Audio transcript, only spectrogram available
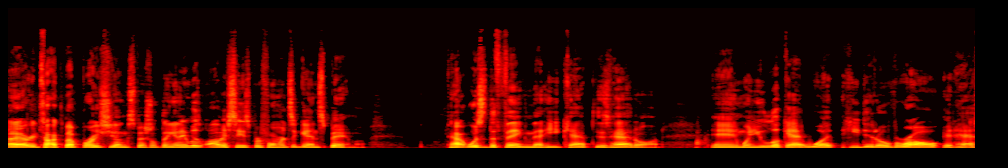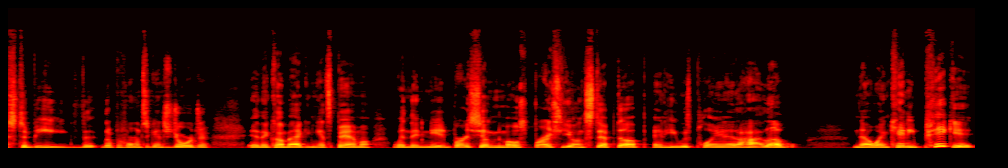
I already talked about Bryce Young's special thing, and it was obviously his performance against Bama. That was the thing that he capped his hat on. And when you look at what he did overall, it has to be the, the performance against Georgia and the comeback against Bama. When they needed Bryce Young the most, Bryce Young stepped up and he was playing at a high level. Now, when Kenny Pickett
